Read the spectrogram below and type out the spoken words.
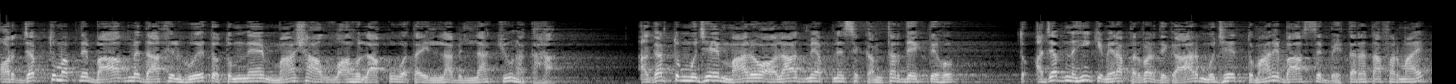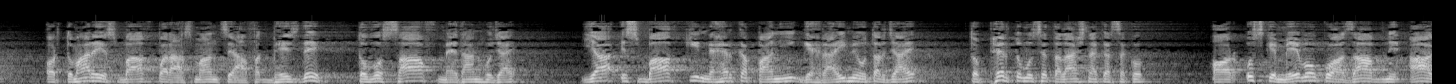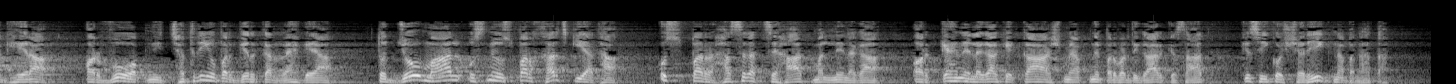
और जब तुम अपने बाग में दाखिल हुए तो तुमने माशा अल्लाह लाकुवत इल्ला बिल्ला क्यों ना कहा अगर तुम मुझे मालो औलाद में अपने से कमतर देखते हो तो अजब नहीं कि मेरा परवरदिगार मुझे तुम्हारे बाग से बेहतर अता फरमाए और तुम्हारे इस बाग पर आसमान से आफत भेज दे तो वो साफ मैदान हो जाए या इस बाग की नहर का पानी गहराई में उतर जाए तो फिर तुम उसे तलाश ना कर सको और उसके मेवों को अजाब ने आ घेरा और वो अपनी छतरियों पर गिर कर रह गया तो जो माल उसने उस पर खर्च किया था उस पर हसरत से हाथ मलने लगा और कहने लगा कि काश मैं अपने परवरदिगार के साथ किसी को शरीक न बनाता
